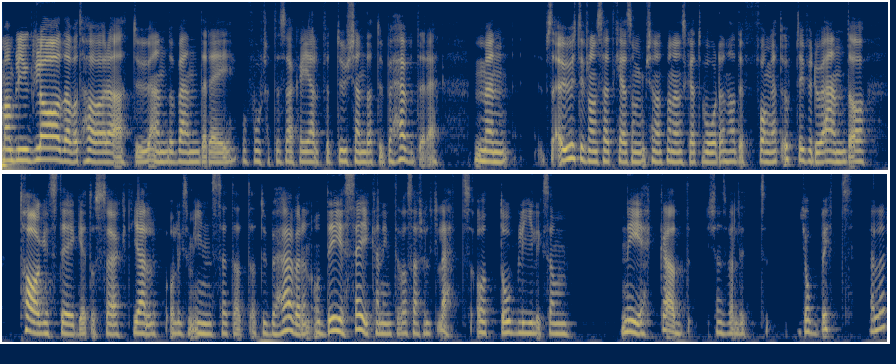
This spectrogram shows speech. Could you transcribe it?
man blir ju glad av att höra att du ändå vände dig och fortsatte söka hjälp för att du kände att du behövde det. Men utifrån sett kan jag som känna att man önskar att vården hade fångat upp dig för du har ändå tagit steget och sökt hjälp och liksom insett att, att du behöver den. Och det i sig kan inte vara särskilt lätt. Och att då bli liksom nekad känns väldigt jobbigt, eller?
